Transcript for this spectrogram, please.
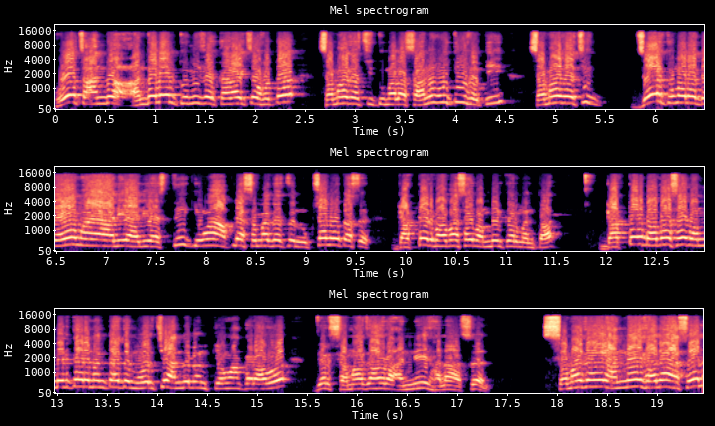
होच आंदो आंदोलन तुम्ही जर करायचं होतं समाजाची तुम्हाला सहानुभूती होती समाजाची जर तुम्हाला दया माया आली आली असती किंवा आपल्या समाजाचं नुकसान होत असं डॉक्टर बाबासाहेब आंबेडकर म्हणतात. डॉक्टर बाबासाहेब आंबेडकर म्हणतात मोर्चे आंदोलन केव्हा करावं? जर समाजावर अन्याय झाला असेल समाजावर अन्याय झाला असेल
